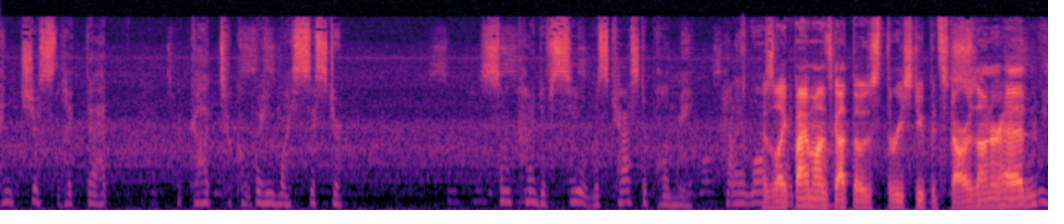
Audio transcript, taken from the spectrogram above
And just like that, God took away my sister. Some kind of seal was cast upon me, and I lost Because, like, Paimon's got those three stupid stars on her head. we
